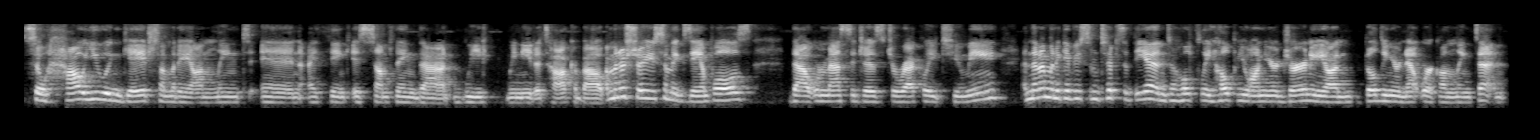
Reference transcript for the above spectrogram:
So how you engage somebody on LinkedIn, I think, is something that we we need to talk about. I'm going to show you some examples that were messages directly to me, and then I'm going to give you some tips at the end to hopefully help you on your journey on building your network on LinkedIn.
